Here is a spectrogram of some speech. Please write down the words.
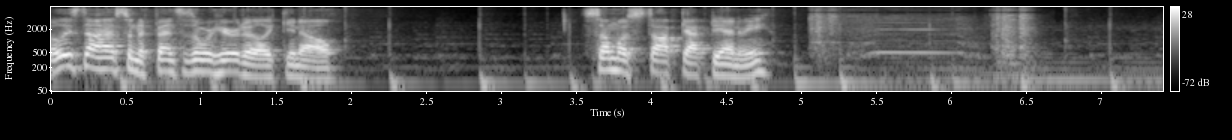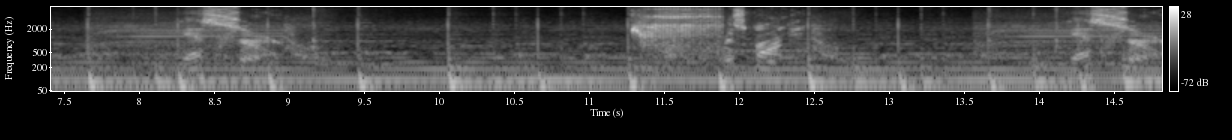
At least now I have some defenses over here to, like, you know, somewhat stopgap the enemy. Yes, sir.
